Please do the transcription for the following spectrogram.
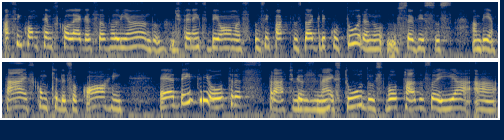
assim como temos colegas avaliando diferentes biomas, os impactos da agricultura no, nos serviços ambientais, como que eles ocorrem, é, dentre outras práticas, uhum. né, estudos voltados aí a, a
